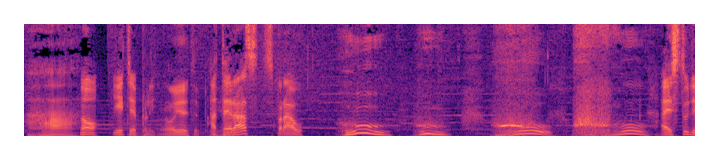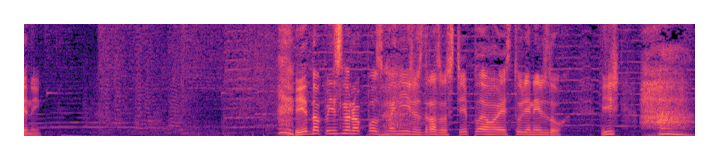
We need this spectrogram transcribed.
ha, No, je teplý. no je teplý. A teraz správ Hú, hú, hú, hú. a je studený. Jedno písmeno pozmení, že zrazu z teplého je studený vzduch. Víš? Há.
